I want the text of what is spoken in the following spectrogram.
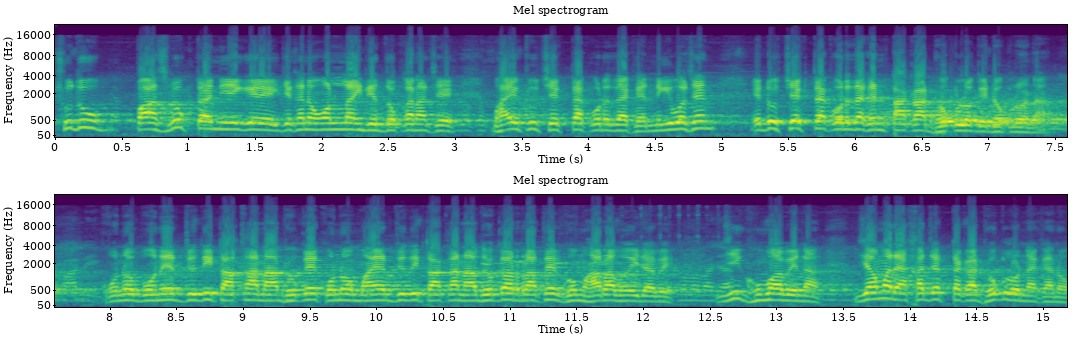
শুধু পাসবুকটা নিয়ে গেলে যেখানে অনলাইনের দোকান আছে, ভাই একটু চেকটা করে দেখেন। নাকি বলছেন? একটু চেকটা করে দেখেন, টাকা ঢুকলো কি ঢুকলো না। কোনো বোনের যদি টাকা না ঢুকে, কোনো মায়ের যদি টাকা না ঢোকে, আর রাতের ঘুম হারাম হয়ে যাবে। জি, ঘুমাবে না। যে আমার এক হাজার টাকা ঢুকলো না কেন?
